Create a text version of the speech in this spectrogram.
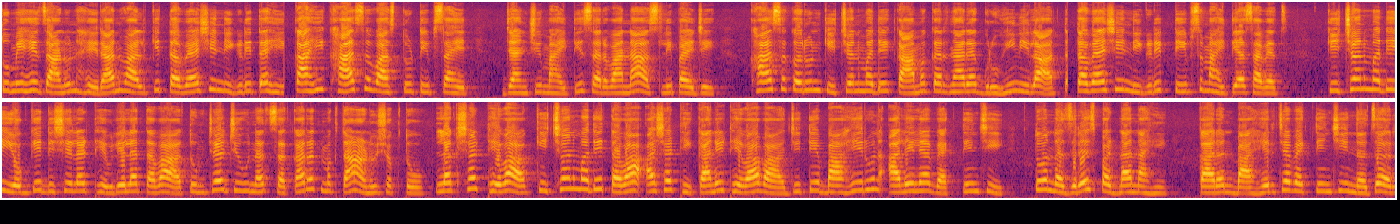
तुम्ही हे जाणून हैराण व्हाल की तव्याशी निगडीतही काही खास वास्तू टिप्स आहेत ज्यांची माहिती सर्वांना असली पाहिजे. खास करून किचनमध्ये काम करणाऱ्या गृहिणीला तव्याशी निगडीत टिप्स माहिती असाव्याच. किचनमध्ये योग्य दिशेला ठेवलेला तवा तुमच्या जीवनात सकारात्मकता आणू शकतो. लक्षात ठेवा किचनमध्ये तवा अशा ठिकाणी ठेवावा जिथे बाहेरून आलेल्या व्यक्तींची तो नजरेस पडणार नाही. कारण बाहेरच्या व्यक्तींची नजर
